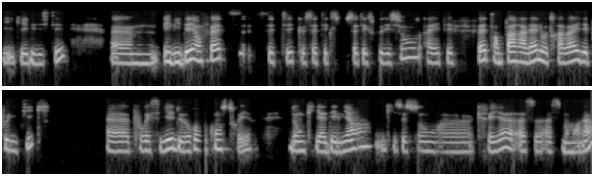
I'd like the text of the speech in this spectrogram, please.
qui, existaient. Euh, et l'idée, en fait, c'était que cette, cette exposition a été faite en parallèle au travail des politiques euh, pour essayer de reconstruire. Donc, il y a des liens qui se sont créés à ce, à ce moment-là.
